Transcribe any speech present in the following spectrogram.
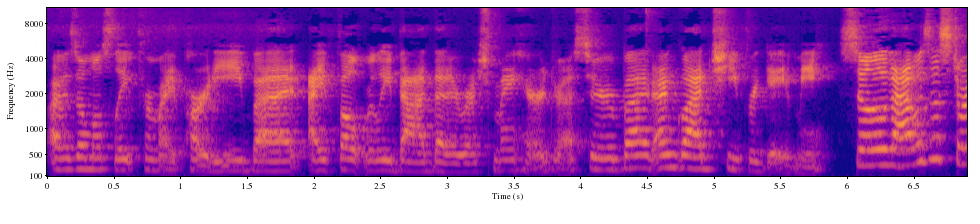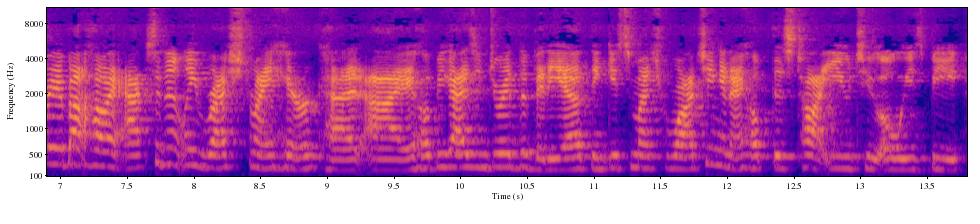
I was almost late for my party, but I felt really bad that I rushed my hairdresser, but I'm glad she forgave me. So that was a story about how I accidentally rushed my haircut. I hope you guys enjoyed the video. Thank you so much for watching, and I hope this taught you to always be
